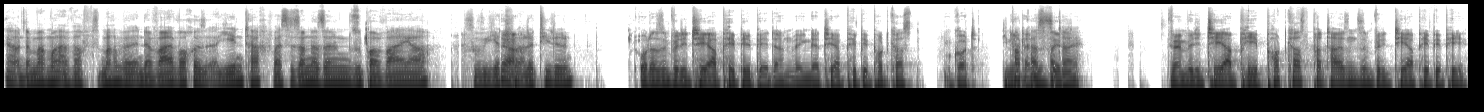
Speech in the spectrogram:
Ja, und dann machen wir einfach, das machen wir in der Wahlwoche jeden Tag, weißt du, Sondersendung, super Wahljahr, so wie jetzt Ja. schon alle Titeln. Oder sind wir die TAPPP dann wegen der TAPP Podcast? Oh Gott. Die Nee, Podcast-Partei. Wenn wir die TAP Podcast Partei sind, sind wir die TAPPP.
